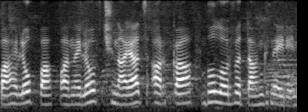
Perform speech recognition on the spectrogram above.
պահելով, պահպանելով, չնայած արկա բոլոր վտանգներին։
